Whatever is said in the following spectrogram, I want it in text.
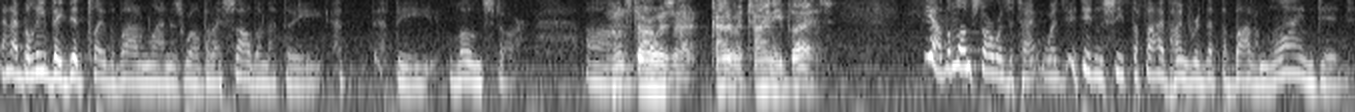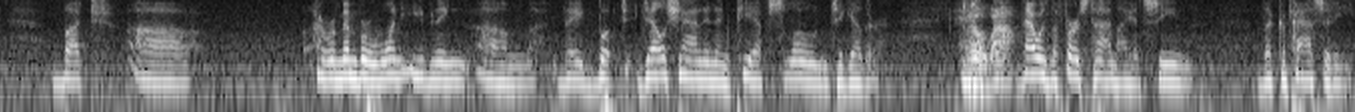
and I believe they did play the bottom line as well, but I saw them at the at, at the Lone Star. Um, Lone Star was a kind of a tiny place. Yeah, the Lone Star was a tiny. Was it didn't seat the 500 that the bottom line did, but uh, I remember one evening um, they booked Del Shannon and P.F. Sloan together. And oh, wow. That was the first time I had seen the capacity.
